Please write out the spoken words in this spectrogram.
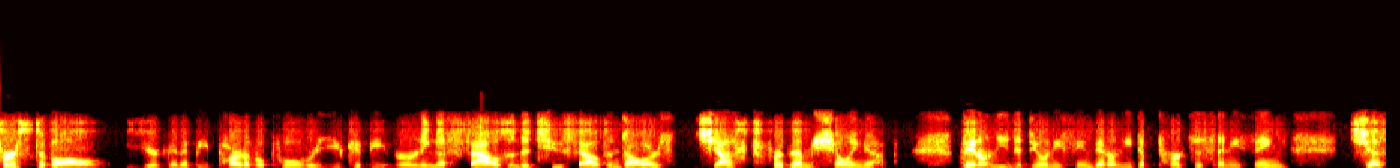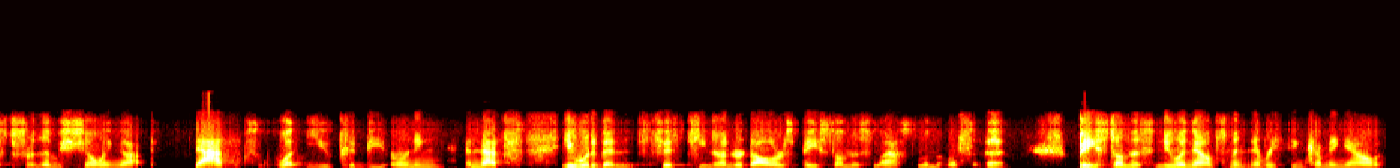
first of all, you're going to be part of a pool where you could be earning 1,000 to $2,000 just for them showing up. They don't need to do anything, they don't need to purchase anything, just for them showing up. That's what you could be earning, and that's it would have been fifteen hundred dollars based on this last limitless event. Based on this new announcement and everything coming out,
